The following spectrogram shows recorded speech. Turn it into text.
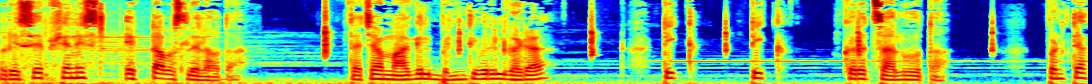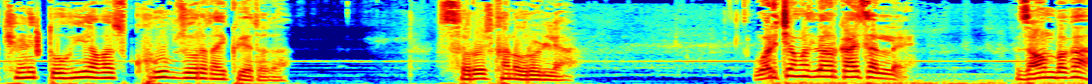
रिसेप्शनिस्ट एकटा बसलेला होता. त्याच्या मागील भिंतीवरील घड्याळ टिक टिक करत चालू होता. पण त्या क्षणी तोही आवाज खूप जोरात ऐकू येत होता. सरोज खान ओरडल्या वरच्या मजल्यावर काय चाललंय? जाऊन बघा.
